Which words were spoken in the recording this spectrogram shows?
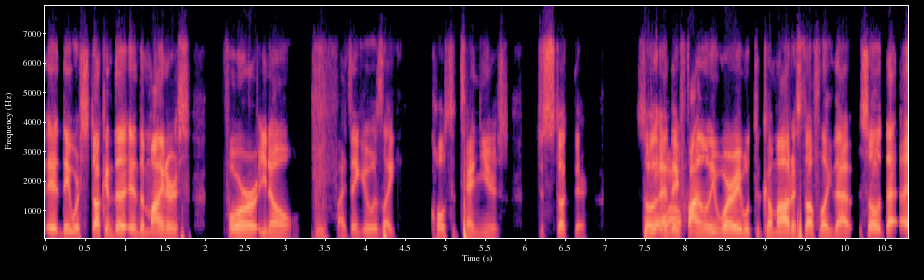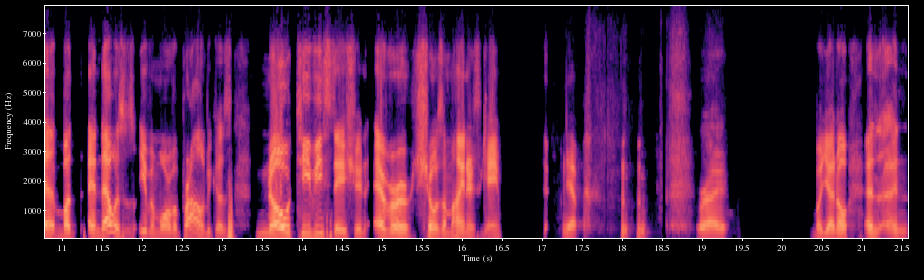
eh, They were stuck in the in the minors for you know I think it was like close to 10 years, just stuck there. So Oh, and they finally were able to come out and stuff like that. So that uh, but and that was even more of a problem because no TV station ever shows a minors game. Yep. right But yeah, no, and and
